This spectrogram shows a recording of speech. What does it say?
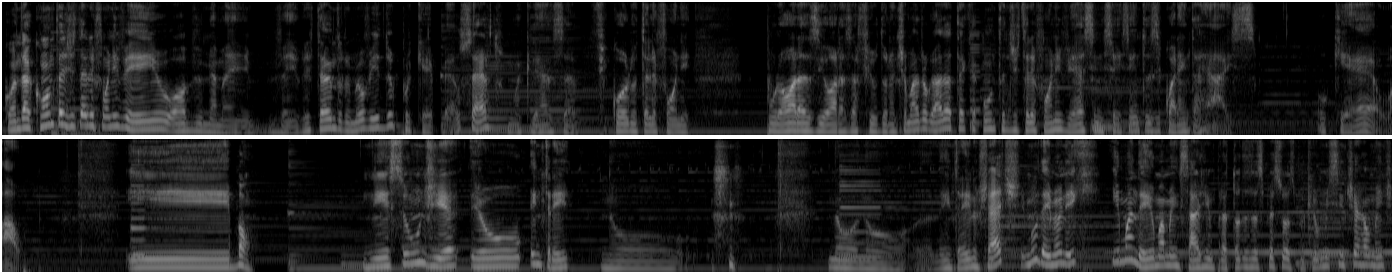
Quando a conta de telefone veio, óbvio, minha mãe veio gritando no meu ouvido, porque é o certo, uma criança ficou no telefone por horas e horas a fio durante a madrugada até que a conta de telefone viesse em 640 reais. O que é uau. E, bom, nisso um dia eu entrei no. no, no. Entrei no chat e mudei meu nick e mandei uma mensagem para todas as pessoas, porque eu me sentia realmente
